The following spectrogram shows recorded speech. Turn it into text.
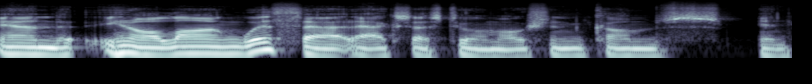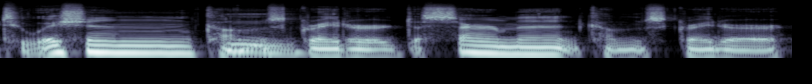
and you know along with that access to emotion comes intuition comes greater discernment comes greater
